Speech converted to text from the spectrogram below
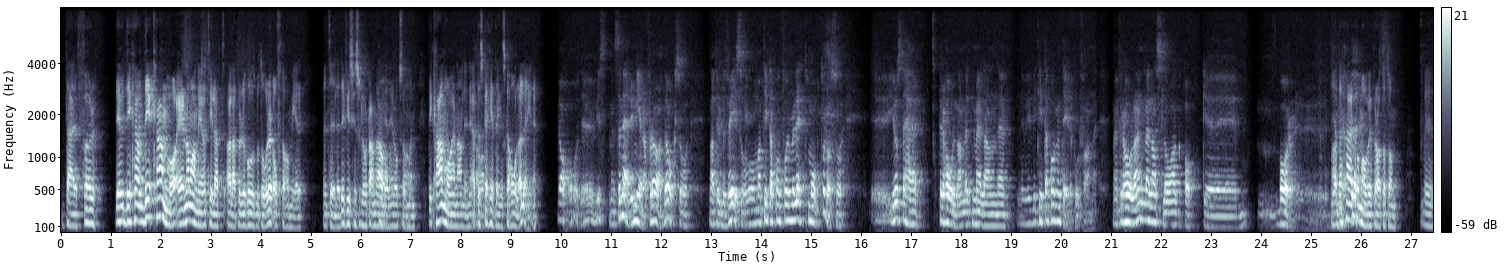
därför, det, det, kan, det kan vara en av anledningarna till att alla produktionsmotorer ofta har mer ventiler. Det finns ju såklart andra Ja. anledningar också men det kan vara en anledning att det ska Ja. helt enkelt ska hålla längre. Ja, det är visst. Men sen är det mera flöde också naturligtvis. Och om man tittar på en Formel 1-motor då så just det här förhållandet mellan, eh, vi tittar på ventiler fortfarande, men förhållandet mellan slag och eh, borr Ja, det här kommer vi pratat om. Eh,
